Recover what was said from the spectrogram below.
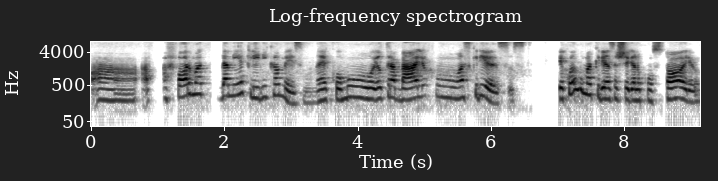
a, a, a forma da minha clínica mesmo, né? Como eu trabalho com as crianças. E quando uma criança chega no consultório,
